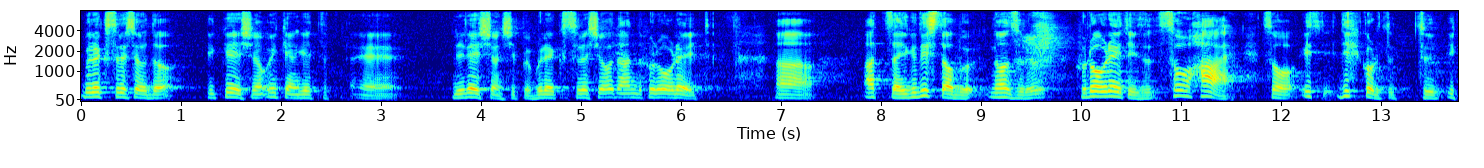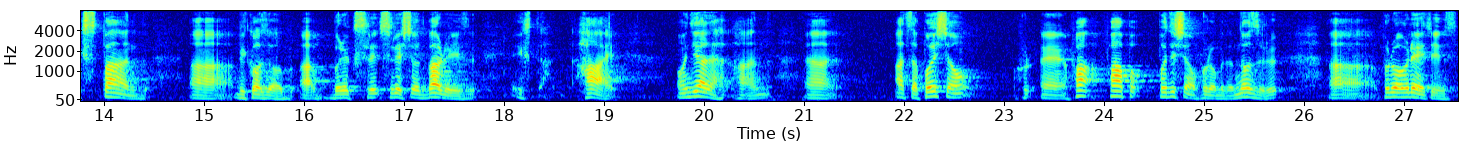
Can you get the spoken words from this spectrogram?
break threshold equation, we can get uh, リレーションシップブレイクスレッショードフローレイト。アッツァイグディストブノズル。フローレイトイズソーハイソーイッディフィコルトゥエクスパンドビコズオブブレイクスレッショードバリーズ。ハイオンジアダハンアッツァポジションファーポジションフロムノズル。フローレイトイズ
